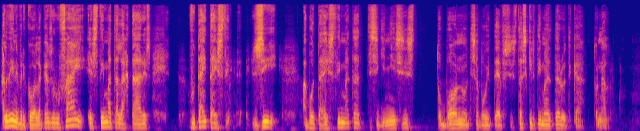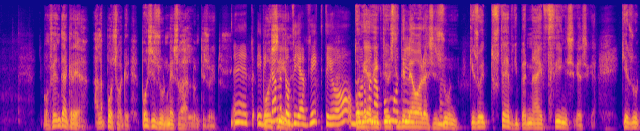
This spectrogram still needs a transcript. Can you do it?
Αλλά δεν είναι βρικόλακας, ρουφάει αισθήματα λαχτάρες, βουτάει τα αισθήματα, ζει από τα αισθήματα, τις συγκινήσεις, τον πόνο, τις απογοητεύσεις, τα σκυρτήματα τα ερωτικά των άλλων. Λοιπόν, φαίνεται ακραία. Αλλά πόσο ακραία. Πόσοι ζουν μέσω άλλων τη ζωή τους. Ε, ειδικά με το διαδίκτυο το μπορούμε διαδίκτυο, να πούμε στην ότι... τηλεόραση ζουν και η ζωή τους φεύγει, περνάει ευθύνη σιγά σιγά. Και ζουν.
